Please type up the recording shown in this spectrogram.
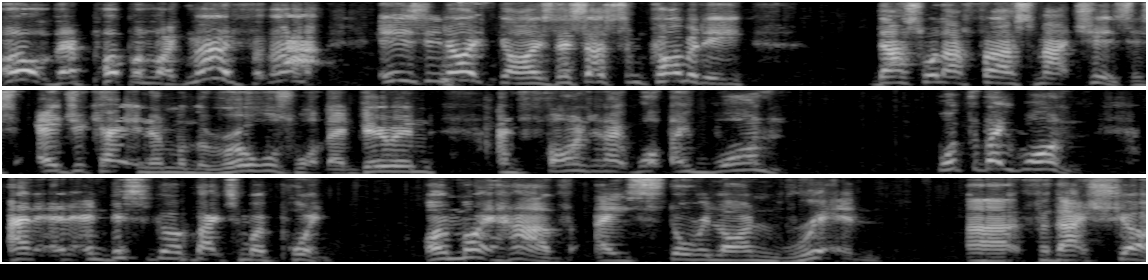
Oh, they're popping like mad for that. Easy night, guys. Let's have some comedy. That's what our first match is. It's educating them on the rules, what they're doing, and finding out what they want. What do they want? And, and, and this is going back to my point. I might have a storyline written uh, for that show,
